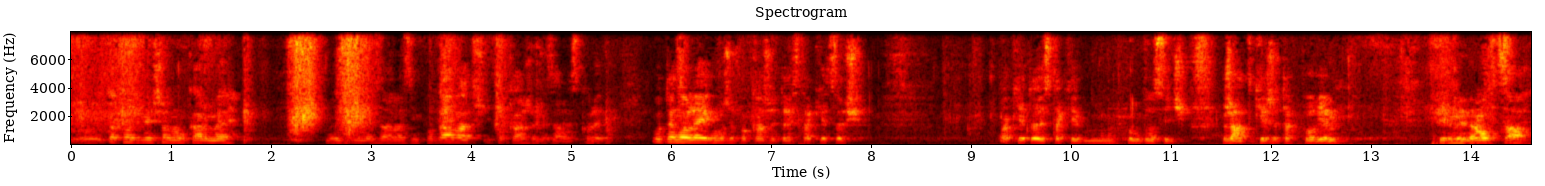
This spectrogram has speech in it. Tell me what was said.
No I taką zmieszaną karmę będziemy zaraz im podawać i pokażemy zaraz kolegom. Bo ten olejek może pokażę, to jest takie coś, takie to jest takie mm, dosyć rzadkie, że tak powiem, firmy Mrowca.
